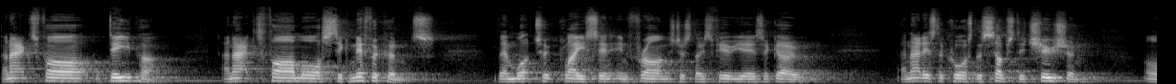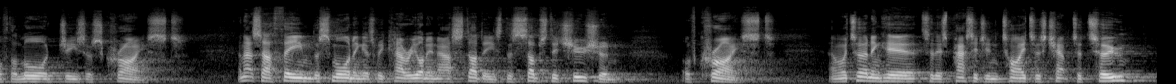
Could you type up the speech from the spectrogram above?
An act far deeper an act far more significant than what took place in, in France just those few years ago. And that is, of course, the substitution of the Lord Jesus Christ. And that's our theme this morning as we carry on in our studies the substitution of Christ. And we're turning here to this passage in Titus chapter 2.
